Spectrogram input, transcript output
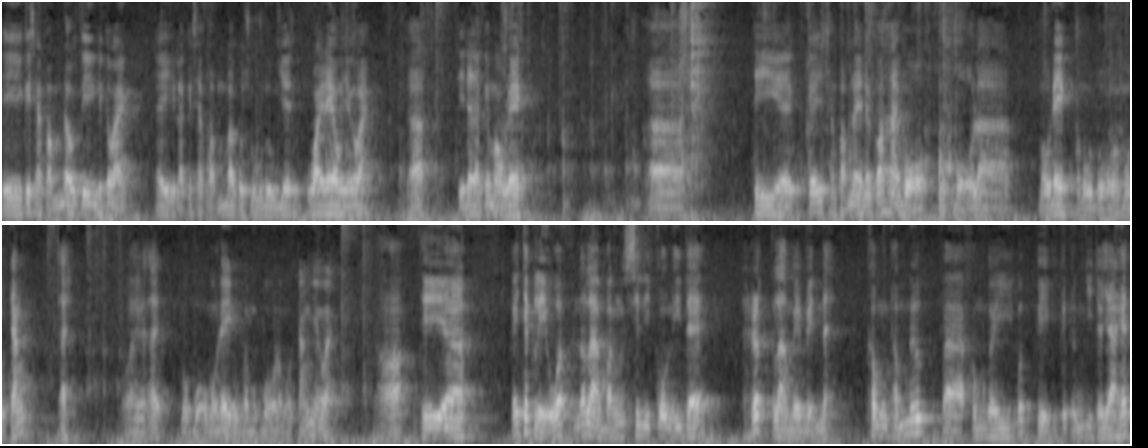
thì cái sản phẩm đầu tiên thì các bạn đây là cái sản phẩm bao cao su đôn gen quai đeo nha các bạn. Đó thì đây là cái màu đen. À, thì cái sản phẩm này nó có hai bộ một bộ là màu đen và một bộ màu trắng. Đây các bạn thấy một bộ màu đen và một bộ là màu trắng nha các bạn. Đó thì ờ, cái chất liệu đó, nó làm bằng silicon y tế rất là mềm mịn này không thấm nước và không gây bất kỳ cái kích ứng gì cho da hết.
